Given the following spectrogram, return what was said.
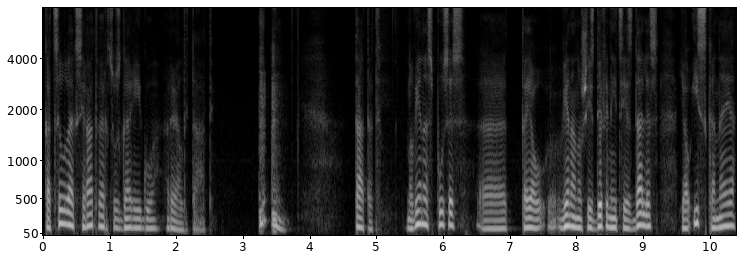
ka cilvēks ir atvērts uz garīgo realitāti. Tātad, no vienas puses, eh, tā jau viena no šīs definīcijas daļas jau izskanēja,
